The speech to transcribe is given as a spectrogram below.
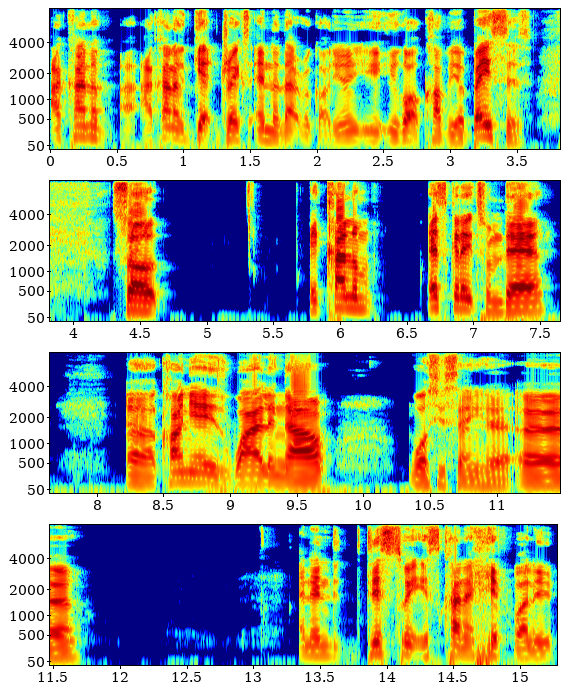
I kind of I kind of get Drake's end of that regard. You know, you, you got to cover your bases. So it kind of escalates from there. Uh, Kanye is wiling out. What's he saying here? Uh, and then this tweet is kind of hit funny.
